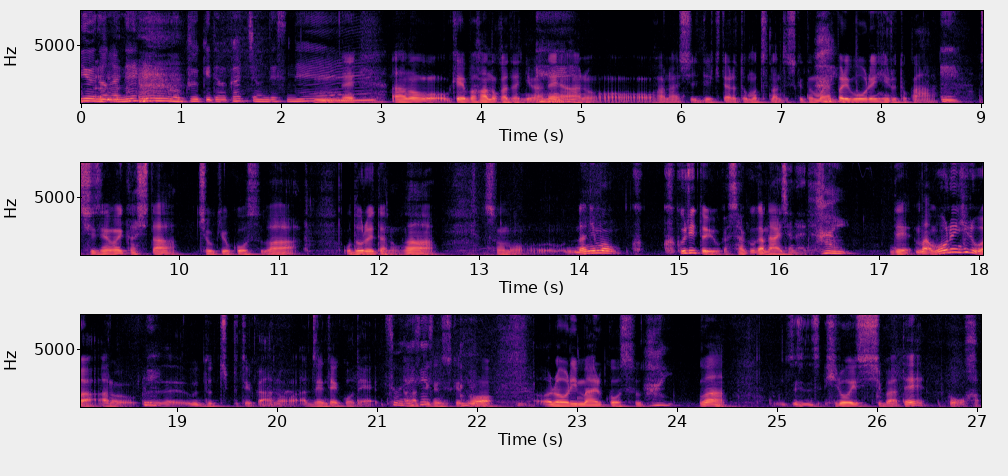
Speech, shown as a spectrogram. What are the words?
いうのがね 空気で分かっちゃうんですうね。んね、あの競馬ファンの方にはね、ええ。あのお話できたらと思ってたんですけども、はい。やっぱりウォーレンヒルとか、ええ。自然を生かした調教コースは驚いたのがその何もくくくりというか柵がないじゃないですか。はい。でまあウォーレンヒルはあの、ウッドチップというかあの全体校で上がっていくんですけども、ローリーマイルコースはい。はずず広い芝でこうは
